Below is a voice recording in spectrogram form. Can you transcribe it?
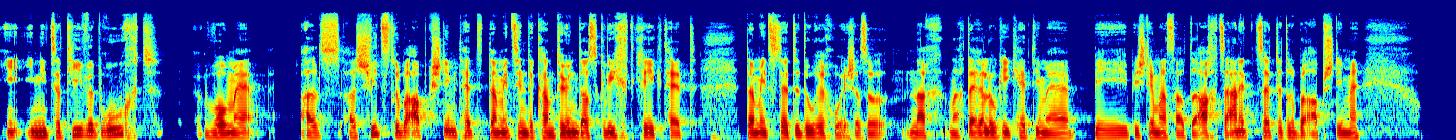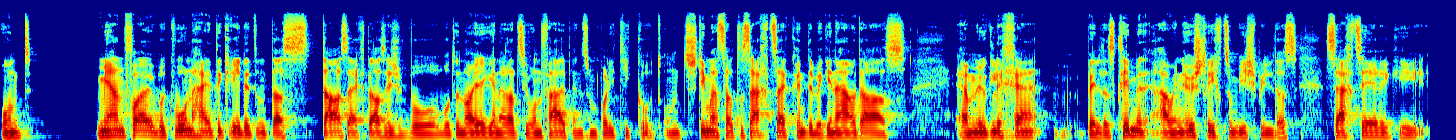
Initiative braucht, wo man als, als Schweiz darüber abgestimmt hat, damit es in den Kantonen das Gewicht gekriegt hat, damit es dort durchgekommen ist. Also nach, nach dieser Logik hätte man bei, bei Stimmrechtsalter 18 auch nicht darüber abstimmen Und wir haben vorher über Gewohnheiten geredet und dass das eigentlich das ist, wo, wo der neuen Generation fehlt, wenn es um Politik geht. Und Stimmrechtsalter 16 könnte eben genau das ermöglichen, weil das sieht man auch in Österreich zum Beispiel, dass 16-Jährige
